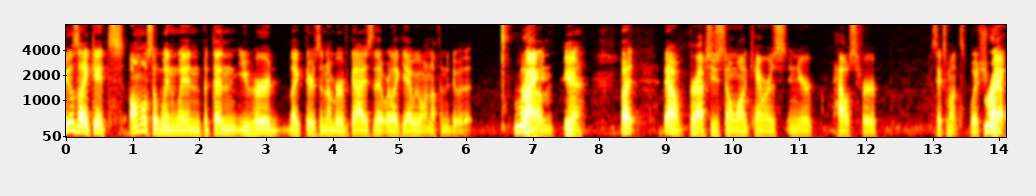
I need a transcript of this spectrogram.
feels like it's almost a win-win but then you heard like there's a number of guys that were like yeah we want nothing to do with it. Right. Um, yeah. but you know perhaps you just don't want cameras in your house for six months which right.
